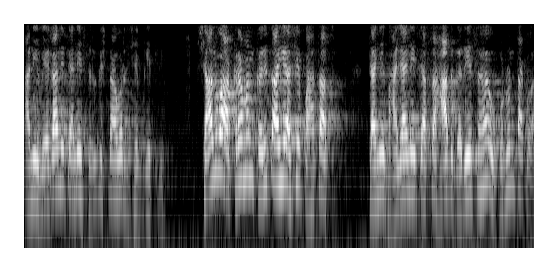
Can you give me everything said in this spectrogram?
आणि वेगाने त्याने श्रीकृष्णावर झेप घेतली. शाल्व आक्रमण करीत आहे असे पाहताच त्यांनी भाल्याने त्याचा हात गदेसह उघडून टाकला.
